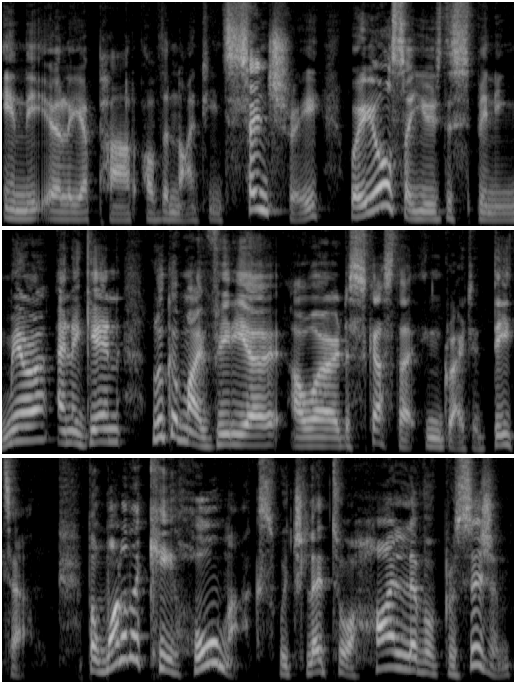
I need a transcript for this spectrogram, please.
in the earlier part of the 19th century, where he also used the spinning mirror, and again, look at my video where I discuss that in greater detail. But one of the key hallmarks which led to a high level of precision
